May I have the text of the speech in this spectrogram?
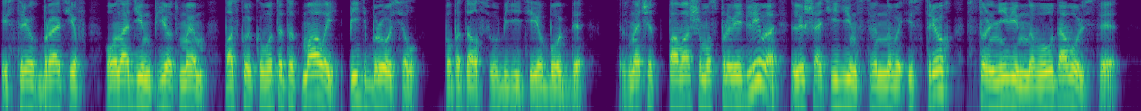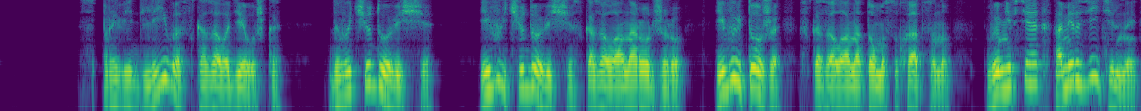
Из трех братьев он один пьет, мэм, поскольку вот этот малый пить бросил, попытался убедить ее Бобби. Значит, по-вашему, справедливо лишать единственного из трех столь невинного удовольствия? Справедливо, сказала девушка. Да вы чудовище. И вы чудовище, сказала она Роджеру. И вы тоже, сказала она Томасу Хадсону. Вы мне все омерзительны,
